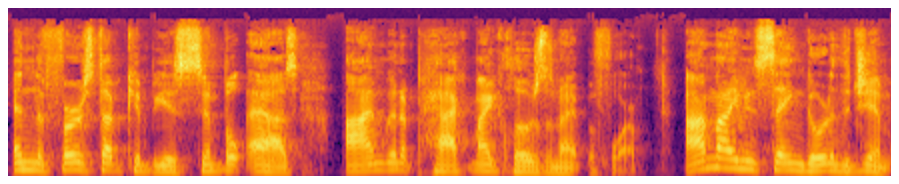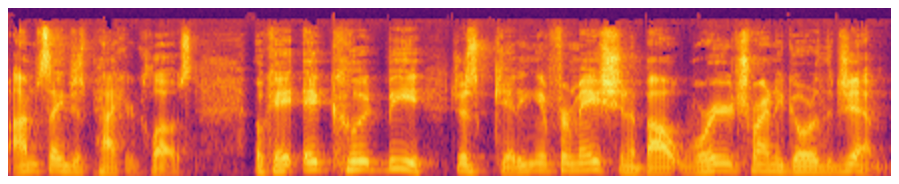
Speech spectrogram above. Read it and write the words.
And the first step can be as simple as I'm going to pack my clothes the night before. I'm not even saying go to the gym. I'm saying just pack your clothes. Okay. It could be just getting information about where you're trying to go to the gym.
